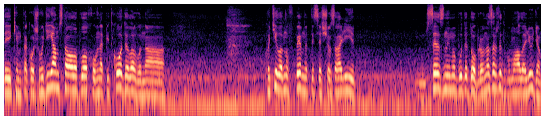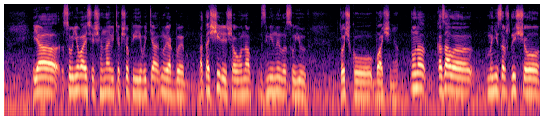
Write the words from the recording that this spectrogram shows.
деяким також водіям ставало плохо, вона підходила, вона хотіла ну, впевнитися, що взагалі все з ними буде добре. Вона завжди допомагала людям. Я сумніваюся, що навіть якщо б її витя... ну, якби отащили, що вона б змінила свою точку бачення. Ну, Вона казала мені завжди, що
